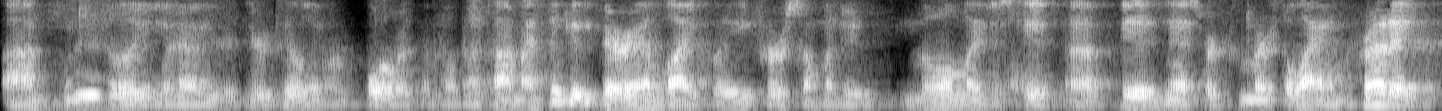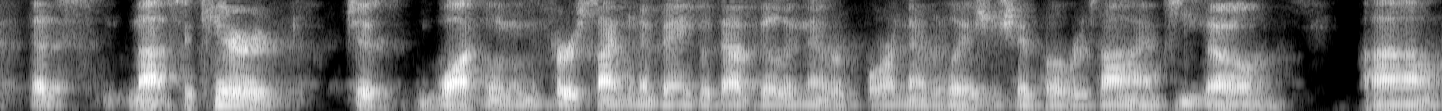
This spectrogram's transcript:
Um, usually, you know, you're, you're building rapport with them over time. I think it's very unlikely for someone to normally just get a business or commercial line of credit that's not secured, just walking in the first time in a bank without building that rapport and that relationship over time. So, uh,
